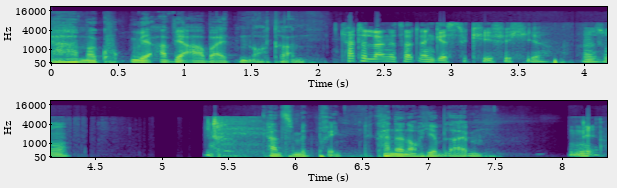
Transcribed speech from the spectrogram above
ja, mal gucken, wir, wir arbeiten noch dran. Ich hatte lange Zeit einen Gästekäfig hier. Also. Kannst du mitbringen. Kann dann auch hier bleiben. Ja.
